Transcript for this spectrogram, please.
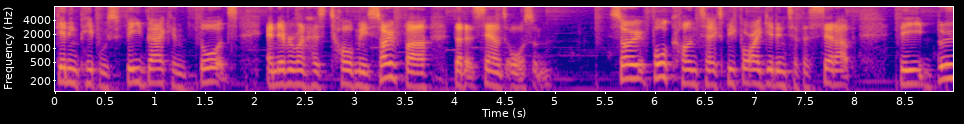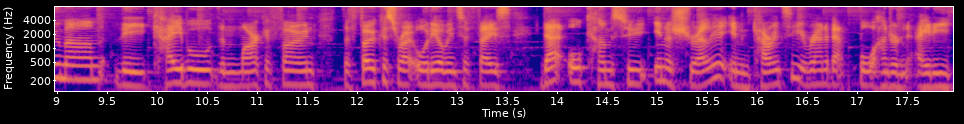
getting people's feedback and thoughts, and everyone has told me so far that it sounds awesome. So for context, before I get into the setup, the boom arm, the cable, the microphone, the Focusrite audio interface, that all comes to in Australia in currency around about 480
